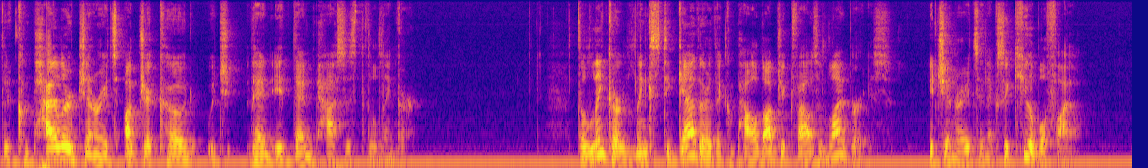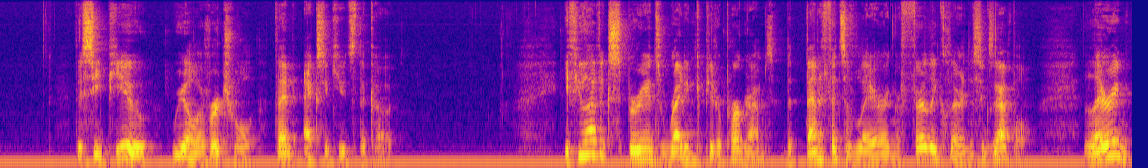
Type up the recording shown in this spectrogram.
The compiler generates object code, which then it then passes to the linker. The linker links together the compiled object files and libraries. It generates an executable file. The CPU, real or virtual, then executes the code. If you have experience writing computer programs, the benefits of layering are fairly clear in this example. Layering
